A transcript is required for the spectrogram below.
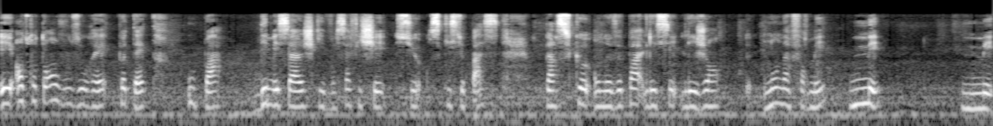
Et entre-temps, vous aurez peut-être ou pas des messages qui vont s'afficher sur ce qui se passe parce qu'on ne veut pas laisser les gens euh, non informés, mais, mais,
